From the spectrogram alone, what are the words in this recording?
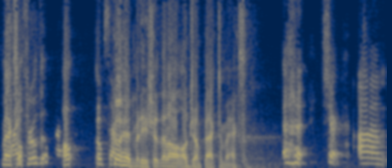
Max, I'll throw the. I'll, oh, go ahead, Manisha. Then I'll, I'll jump back to Max. sure. Um,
